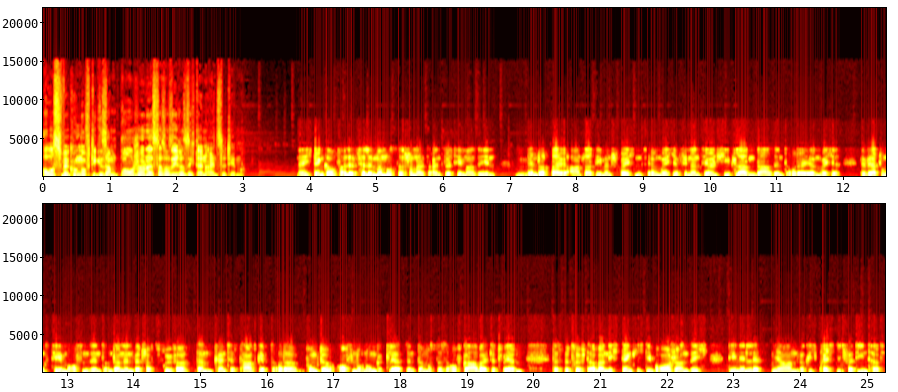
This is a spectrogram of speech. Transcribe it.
Auswirkungen auf die Gesamtbranche oder ist das aus Ihrer Sicht ein Einzelthema? Ich denke auf alle Fälle, man muss das schon als Einzelthema sehen. Wenn dort bei Adler dementsprechend irgendwelche finanziellen Schieflagen da sind oder irgendwelche Bewertungsthemen offen sind und dann ein Wirtschaftsprüfer dann kein Testat gibt oder Punkte offen und ungeklärt sind, dann muss das aufgearbeitet werden. Das betrifft aber nicht, denke ich, die Branche an sich, die in den letzten Jahren wirklich prächtig verdient hat.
